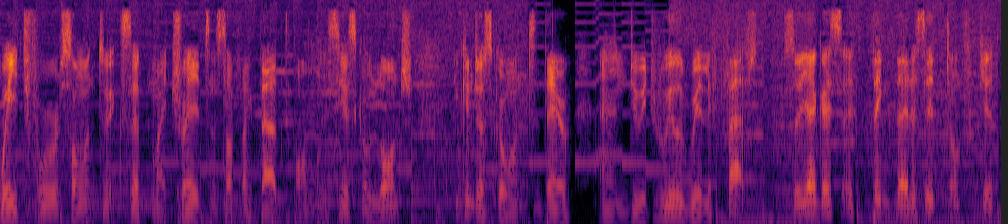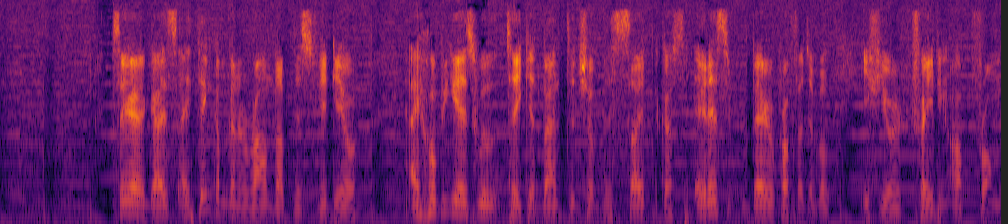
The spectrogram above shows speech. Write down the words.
wait for someone to accept my trades and stuff like that on the CSGO Lounge, you can just go onto there and do it really really fast. So yeah guys, I think that is it, don't forget. So yeah guys, I think I'm gonna round up this video. I hope you guys will take advantage of this site because it is very profitable if you're trading up from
